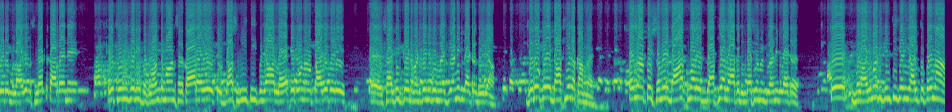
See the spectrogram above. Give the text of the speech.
ਜਿਹੜੇ ਮੁਲਾਜ਼ਮ ਸਿਲੈਕਟ ਕਰ ਰਹੇ ਨੇ ਇੱਥੋਂ ਦੀ ਜਿਹੜੀ ਭਗਵੰਤ ਮਾਨ ਸਰਕਾਰ ਹੈ, ਉਹ ਕੋਈ 10 20 30 50 ਲੈ ਕੇ ਤੇ ਉਹਨਾਂ ਨੂੰ ਤਾਜ਼ੇ ਜਿਹੜੇ ਸਰਟੀਫਿਕੇਟ ਵੰਡਦੇ ਨੇ ਵੀ ਮੈਂ ਜੁਆਇਨਿੰਗ ਲੈਟਰ ਦੇ ਰਿਹਾ। ਜਦੋਂ ਕਿ ਇਹ ਦਾ ਕੰਮ ਹੈ। ਪਹਿਲਾਂ ਕੁਝ ਸਮੇਂ ਡਾਕ ਵਾਲੇ ਡਾਕੀਆ ਲਿਆ ਕੇ ਦਿੰਦਾ ਸੀ ਉਹਨਾਂ ਨੂੰ ਜੁਆਇਨਿੰਗ ਲੈਟਰ। ਤੇ ਮੁਲਾਜ਼ਮਾਂ ਦੀ ਗਿਣਤੀ ਜਿਹੜੀ ਅੱਜ ਤੋਂ ਪਹਿਲਾਂ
